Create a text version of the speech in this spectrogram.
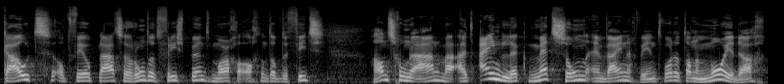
koud op veel plaatsen rond het vriespunt. Morgenochtend op de fiets handschoenen aan. Maar uiteindelijk met zon en weinig wind wordt het dan een mooie dag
